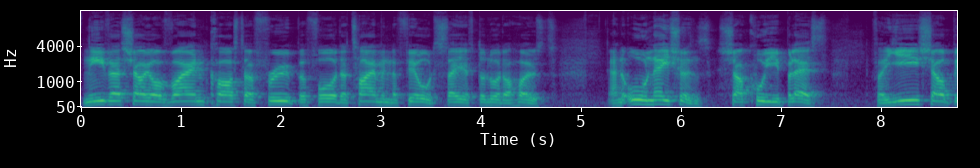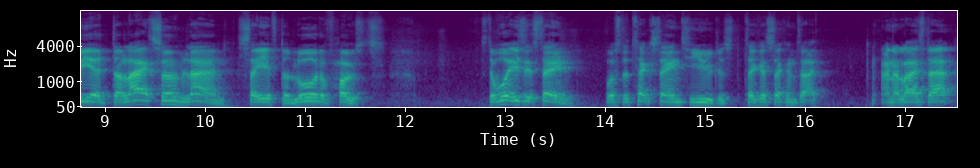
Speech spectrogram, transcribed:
neither shall your vine cast her fruit before the time in the field, saith the Lord of hosts. And all nations shall call you blessed, for ye shall be a delightsome land, saith the Lord of hosts. So what is it saying? What's the text saying to you? Just take a second to analyze that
